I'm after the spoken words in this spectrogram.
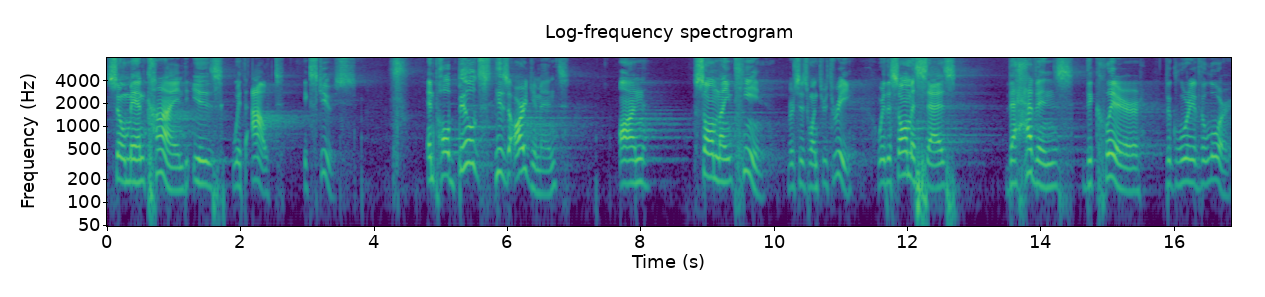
So mankind is without excuse. And Paul builds his argument on Psalm 19, verses 1 through 3, where the psalmist says, the heavens declare the glory of the Lord.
